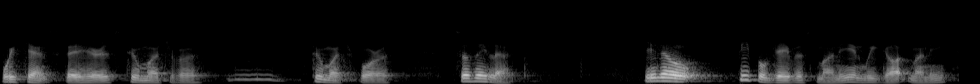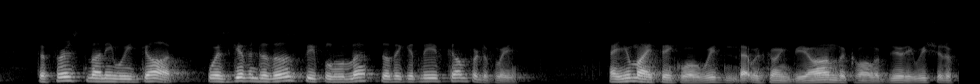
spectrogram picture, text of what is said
we can't stay here. It's too much of a, too much for us. So they left. You know, people gave us money and we got money. The first money we got was given to those people who left so they could leave comfortably. Now you might think, well, we that was going beyond the call of duty. We should have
